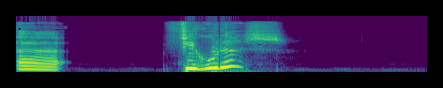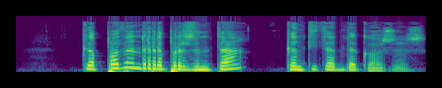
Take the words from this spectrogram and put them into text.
eh, figures que poden representar quantitat de coses.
